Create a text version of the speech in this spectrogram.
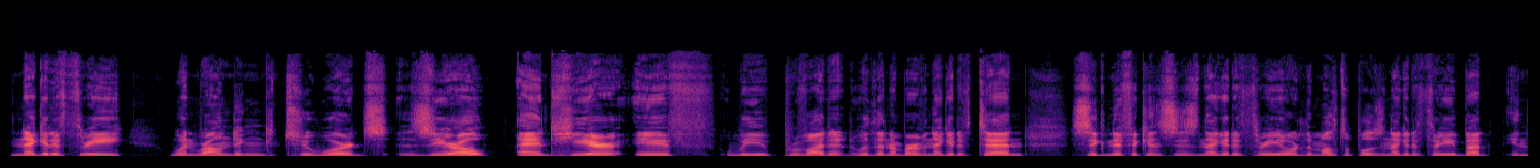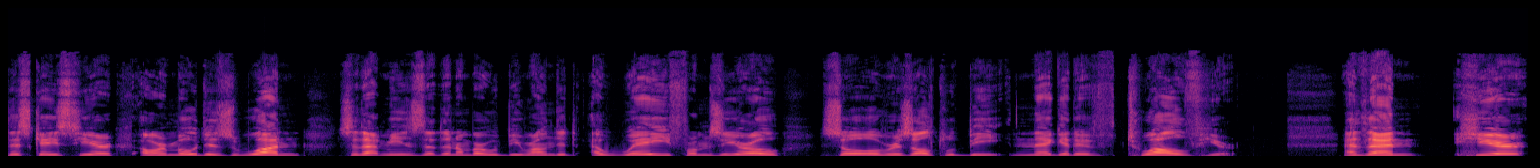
negative 3 when rounding towards zero and here if we provide it with the number of negative 10 significance is negative 3 or the multiple is negative 3 but in this case here our mode is 1 so that means that the number would be rounded away from 0 so result would be negative 12 here. And then here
